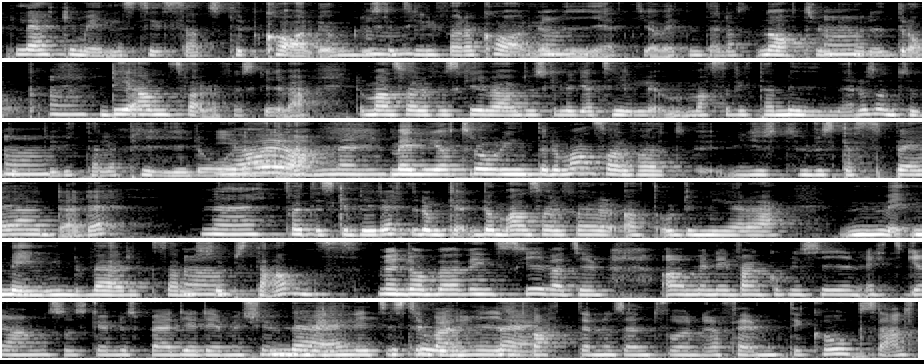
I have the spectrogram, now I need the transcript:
läkemedelstillsats, typ kalium, du ska Mm. tillföra kalium Mm. i ett, jag vet inte, natriumkloriddropp. Ja. Det ansvarar för att skriva. De ansvarar för att skriva att du ska lägga till massa vitaminer och sånt, typ Ja. Vitalapid och det ja, här. ja, men Men jag tror inte de ansvarar för att just hur du ska späda det. Nej. För att det ska bli rätt. De, kan- de ansvarar för att ordinera mängd verksam Ja. substans. Men de behöver inte skriva typ, ja men i vancomycin 1 gram så ska du spädja det med 20 Nej, ml nej. vatten och sen 250 koksalt.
